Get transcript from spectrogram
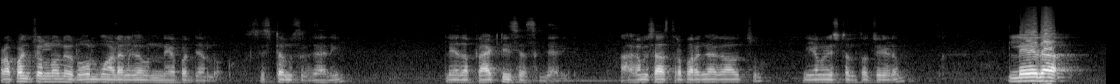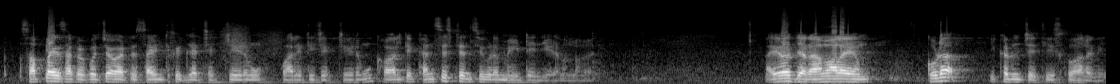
ప్రపంచంలోనే రోల్ మోడల్గా ఉన్న నేపథ్యంలో సిస్టమ్స్ కానీ లేదా ప్రాక్టీసెస్ కానీ ఆగమశాస్త్రపరంగా కావచ్చు నియమనిష్టలతో చేయడం లేదా సప్లైస్ అక్కడికి వచ్చే వాటిని సైంటిఫిక్గా చెక్ చేయడము క్వాలిటీ చెక్ చేయడము క్వాలిటీ కన్సిస్టెన్సీ కూడా మెయింటైన్ చేయడంలో కానీ. అయోధ్య రామాలయం కూడా ఇక్కడ నుంచే తీసుకోవాలని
